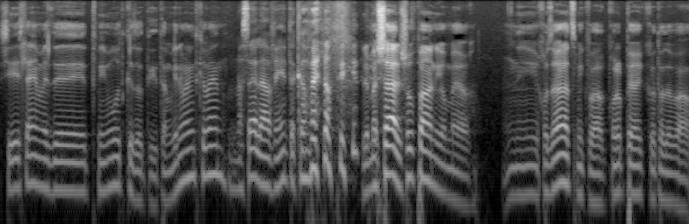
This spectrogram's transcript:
שיש להם איזה תמימות כזאת, אתה מבין למה אני מתכוון? מנסה להבין, תקבל אותי. למשל, שוב פעם אני אומר, אני חוזר על עצמי כבר, כל פרק אותו דבר,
